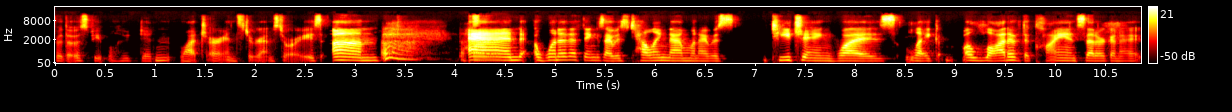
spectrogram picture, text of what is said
for those people who didn't watch our Instagram stories, um. and one of the things I was telling them when I was teaching was like a lot of the clients that are going to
